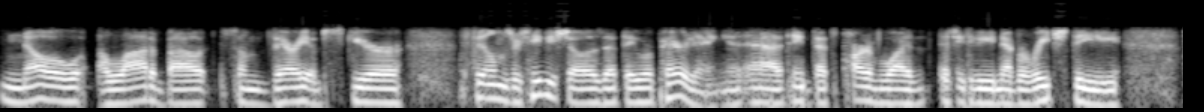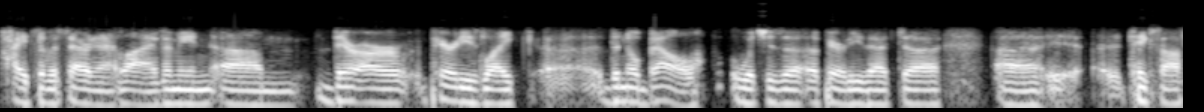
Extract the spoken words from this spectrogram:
know a lot about some very obscure films or TV shows that they were parodying, and, I think that's part of why SCTV never reached the heights of a Saturday Night Live. I mean, um, there are parodies like uh, the Nobel, which is a, a parody that uh, uh, takes off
